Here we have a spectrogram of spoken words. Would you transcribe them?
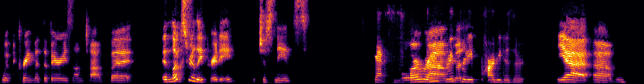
whipped cream with the berries on top, but it looks really pretty. It just needs yes. more rum. Very pretty party dessert. Yeah, um,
